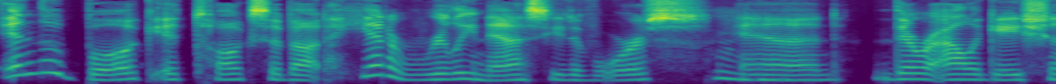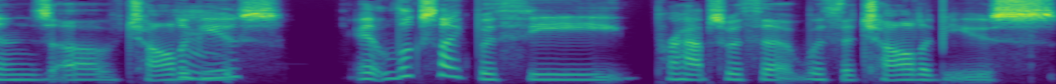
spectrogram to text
in the book, it talks about he had a really nasty divorce Hmm. and there were allegations of child Hmm. abuse. It looks like with the perhaps with the with the child abuse,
